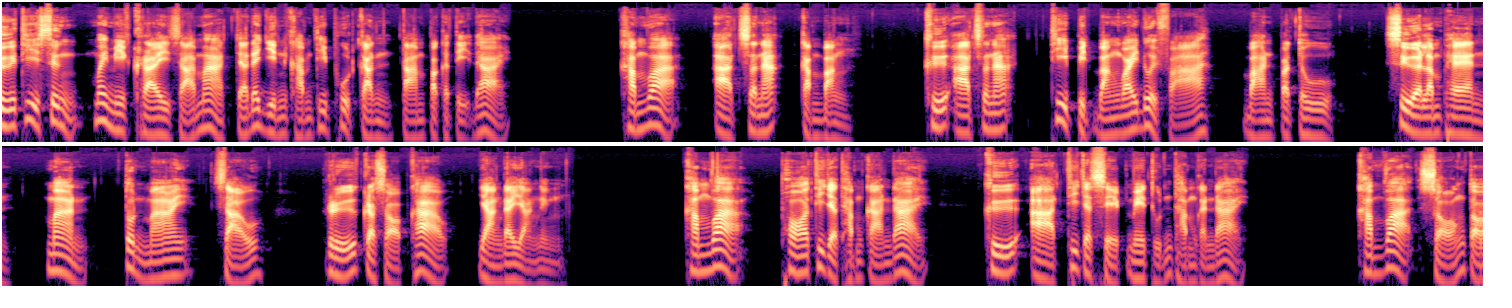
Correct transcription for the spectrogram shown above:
คือที่ซึ่งไม่มีใครสามารถจะได้ยินคำที่พูดกันตามปกติได้คำว่า อาสนะกำบัง คืออาสนะที่ปิดบังไว้ด้วยฝา บานประตู เสื่อลำแพน ม่าน ต้นไม้ เสา หรือกระสอบข้าวอย่างใดอย่างหนึ่งคำว่า พอที่จะทำการได้ คืออาจที่จะเสพเมถุนทำกันได้ คำว่าสองต่อ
